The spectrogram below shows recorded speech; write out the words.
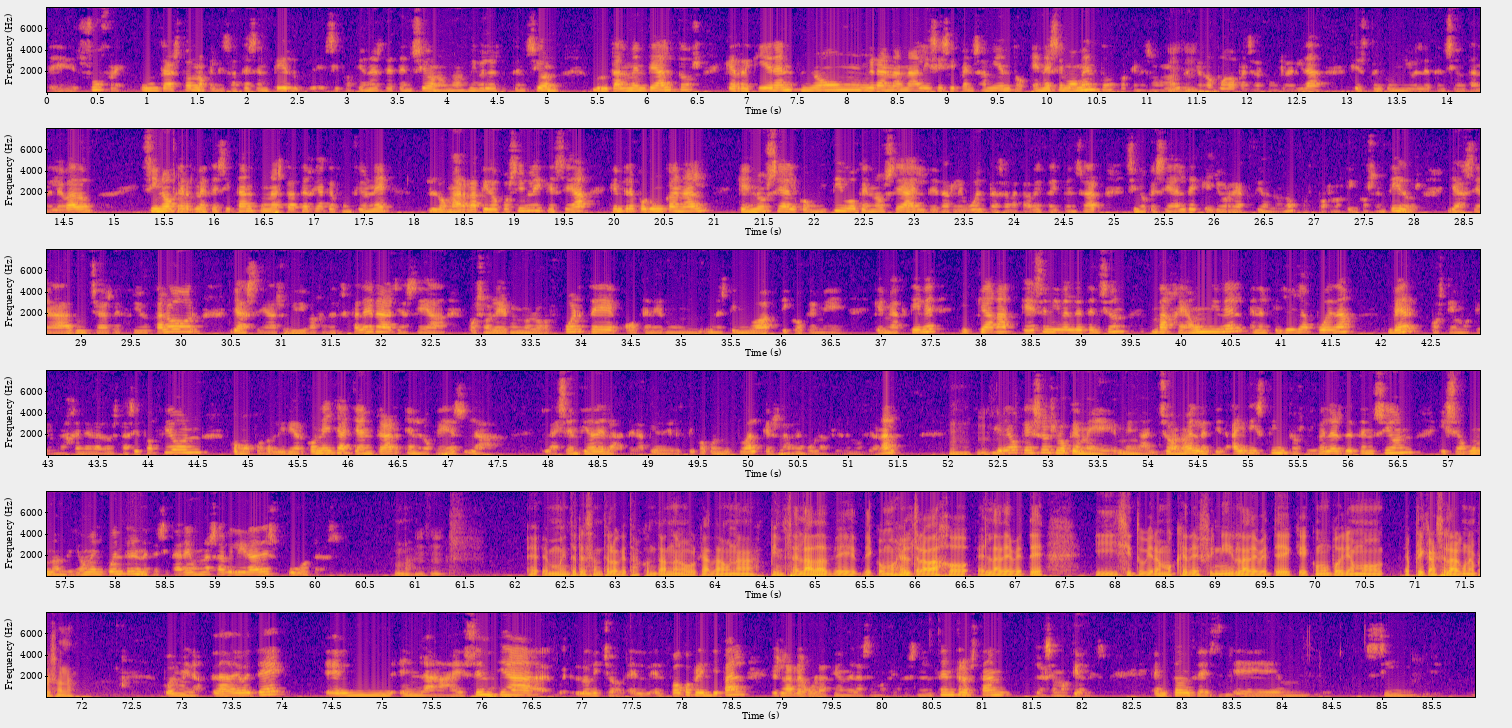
eh, sufren un trastorno que les hace sentir eh, situaciones de tensión o unos niveles de tensión brutalmente altos que requieren no un gran análisis y pensamiento en ese momento, porque en ese momento yo no puedo pensar con claridad si estoy con un nivel de tensión tan elevado, sino que necesitan una estrategia que funcione lo más rápido posible y que sea que entre por un canal que no sea el cognitivo, que no sea el de darle vueltas a la cabeza y pensar, sino que sea el de que yo reacciono, ¿no? Pues por los cinco sentidos, ya sea duchas de frío y calor, ya sea subir y bajar de escaleras, ya sea pues oler un olor fuerte o tener un, estímulo áptico que me, que me active y que haga que ese nivel de tensión baje a un nivel en el que yo ya pueda ver pues qué emoción me ha generado esta situación, cómo puedo lidiar con ella, ya entrar en lo que es la, la esencia de la terapia dialéctico-conductual, que es la regulación emocional. Creo que eso es lo que me, enganchó, ¿no? Es decir, hay distintos niveles de tensión y según donde yo me encuentre necesitaré unas habilidades u otras. Es muy interesante lo que estás contando, ¿no? Porque has dado unas pinceladas de, de, cómo es el trabajo en la DBT y si tuviéramos que definir la DBT, ¿cómo podríamos explicársela a alguna persona? Pues mira, la DBT en, la esencia, lo dicho, el, foco principal es la regulación de las emociones. En el centro están las emociones. Entonces, eh, si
